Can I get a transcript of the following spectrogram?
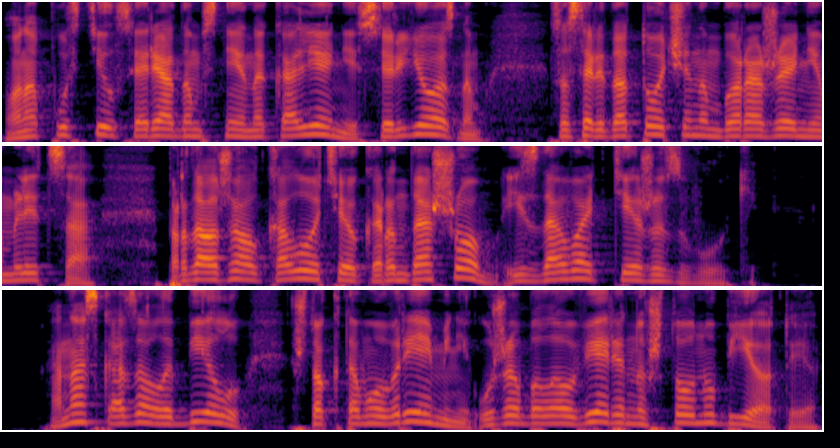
Он опустился рядом с ней на колени с серьезным, сосредоточенным выражением лица, продолжал колоть ее карандашом и издавать те же звуки. Она сказала Биллу, что к тому времени уже была уверена, что он убьет ее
